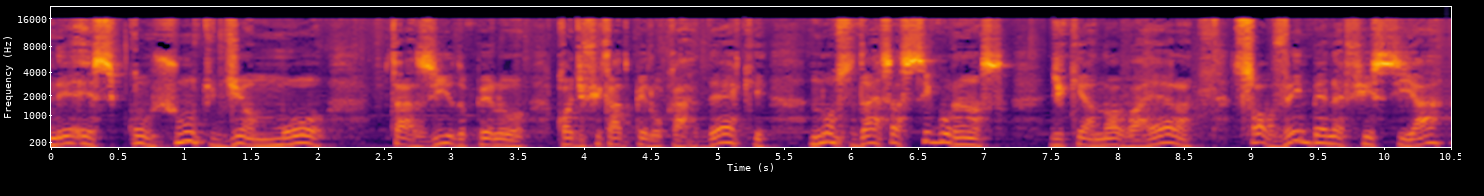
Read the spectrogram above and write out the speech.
esse conjunto de amor, trazido pelo codificado pelo Kardec nos dá essa segurança de que a nova era só vem beneficiar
